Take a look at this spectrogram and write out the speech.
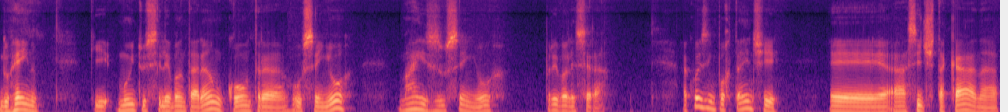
do reino que muitos se levantarão contra o Senhor, mas o Senhor prevalecerá. A coisa importante é, a se destacar na,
